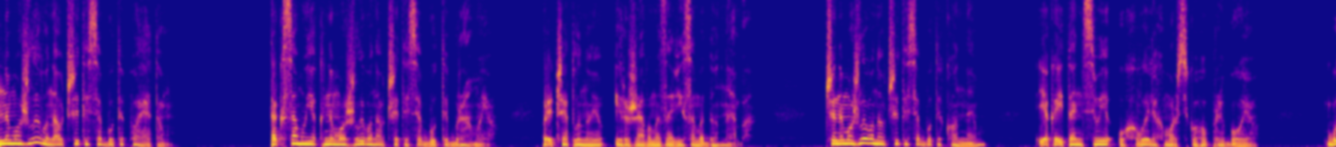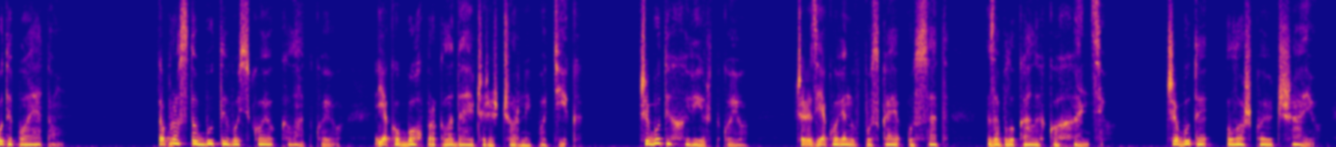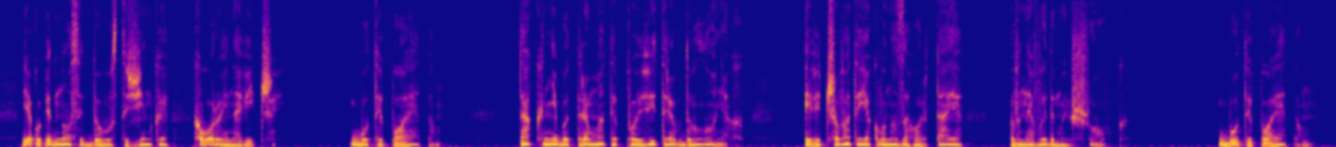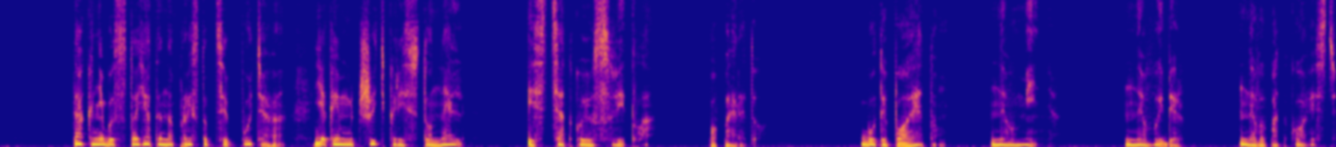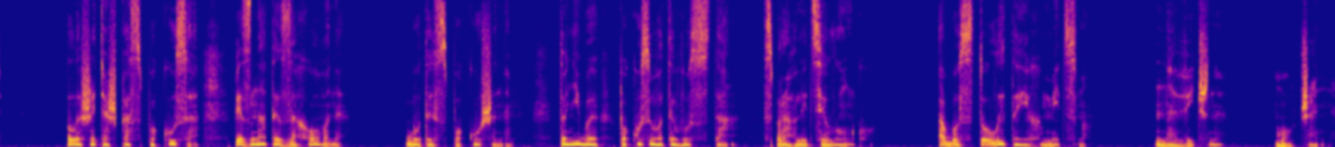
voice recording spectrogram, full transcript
Неможливо навчитися бути поетом. Так само, як неможливо навчитися бути брамою, причепленою іржавими завісами до неба. Чи неможливо навчитися бути конем, який танцює у хвилях морського прибою, бути поетом, то просто бути вузькою кладкою, яку Бог прокладає через чорний потік, чи бути хвірткою, через яку він впускає у сад заблукалих коханців, чи бути ложкою чаю, яку підносить до вуст жінки хворої на відчай, бути поетом, так ніби тримати повітря в долонях і відчувати, як воно загортає в невидимий шовк, бути поетом. Так, ніби стояти на приступці потяга, який мчить крізь тунель із цяткою світла попереду. Бути поетом не вміння, не вибір, не випадковість, лише тяжка спокуса пізнати заховане, бути спокушеним, то ніби покусувати вуста спраглі цілунку або столити їх міцно на вічне мовчання.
